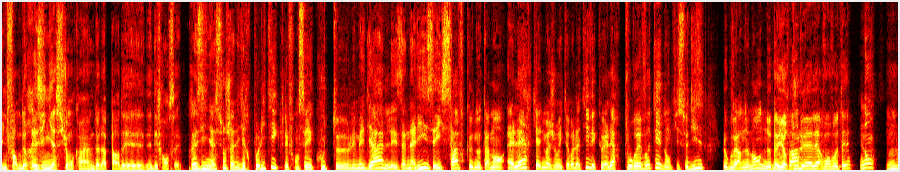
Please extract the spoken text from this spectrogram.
une forme de résignation quand même de la part des, Français. Résignation, j'allais dire politique. Les Français écoutent euh, les médias, les analyses, et ils savent que notamment LR, qui a une majorité relative, et que LR pourrait voter. Donc ils se disent, le gouvernement ne peut pas... D'ailleurs, tous les LR vont voter? Non. Hmm?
